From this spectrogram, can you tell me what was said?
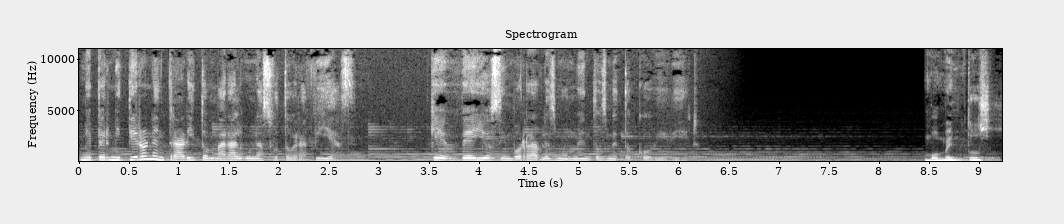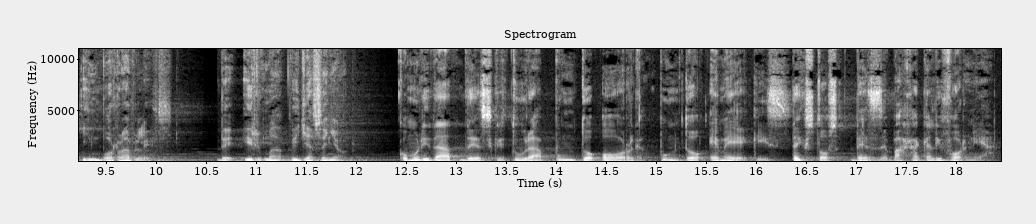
Me permitieron entrar y tomar algunas fotografías. Qué bellos imborrables momentos me tocó vivir. Momentos imborrables de Irma Villaseñor. Comunidad de Escritura.org.mx. Textos desde Baja California.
